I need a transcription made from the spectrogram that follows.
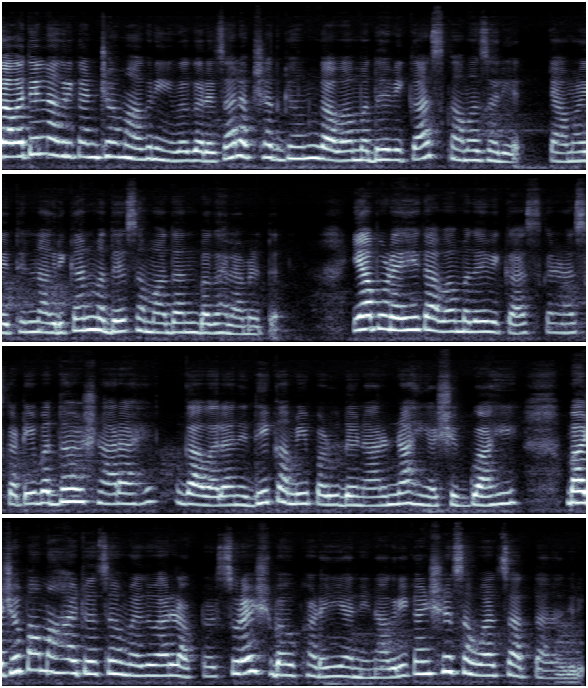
गावातील नागरिकांच्या मागणी व गरजा लक्षात घेऊन गावामध्ये विकास कामं झाली आहेत. त्यामुळे येथील नागरिकांमध्ये समाधान बघायला मिळतं. यापुढेही गावामध्ये विकास करण्यास कटिबद्ध असणार आहे. गावाला निधी कमी पडू देणार नाही अशी ग्वाही भाजपा महायुतीचे उमेदवार डॉक्टर सुरेश भाऊ खाडे यांनी नागरिकांशी संवाद साधताना दिली.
